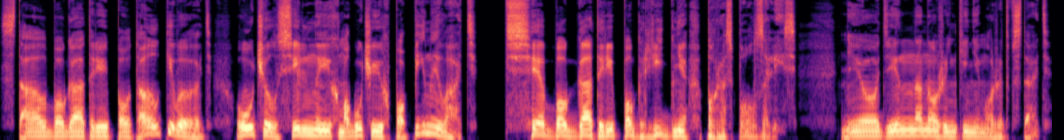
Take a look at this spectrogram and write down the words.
Стал богатырей поталкивать, учил сильных могучих попинывать. Все богатыри по гридне порасползались. Ни один на ноженьки не может встать.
